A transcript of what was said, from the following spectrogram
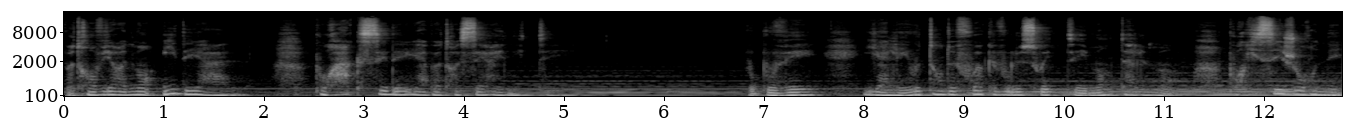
votre environnement idéal pour accéder à votre sérénité. Vous pouvez y aller autant de fois que vous le souhaitez mentalement pour y séjourner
